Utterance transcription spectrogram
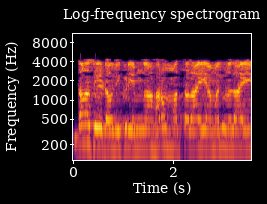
دغسي دولي كريم هر أمت تدعي عملون دعي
